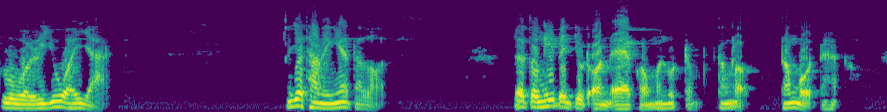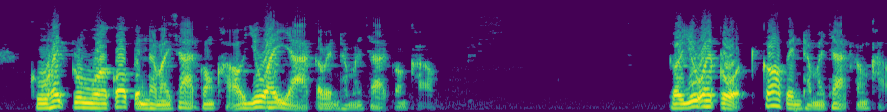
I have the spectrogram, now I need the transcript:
กลัวหรือยั่วให้อยากมันจะทำอย่างเงี้ยตลอด แล้วตรงนี้เป็นจุดอ่อนแอของมนุษย์ทั้งหมดทั้งหมดนะฮะขู่ให้กลัวก็เป็นธรรมชาติของเขายั่วให้อยากก็เป็นธรรมชาติของเขา ก็ยุให้โกรธก็เป็นธรรมชาติของเขา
